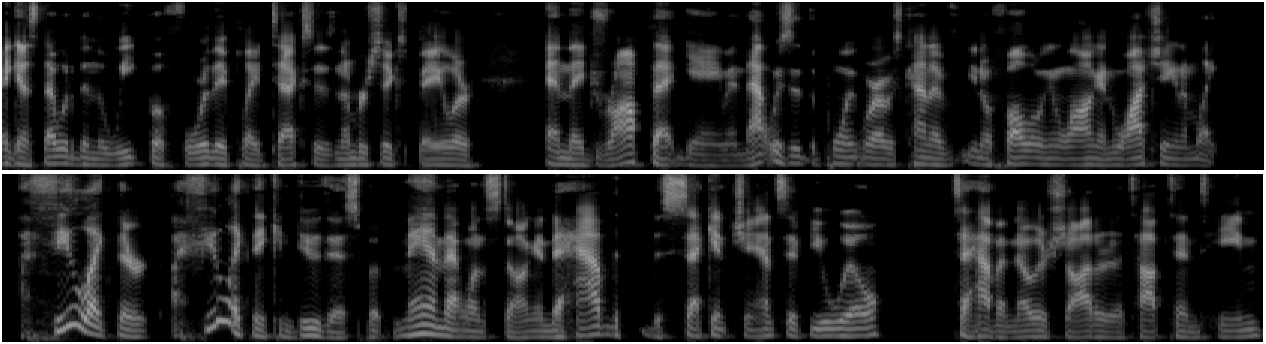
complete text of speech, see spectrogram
I guess that would have been the week before they played Texas, number six Baylor, and they dropped that game. And that was at the point where I was kind of, you know, following along and watching, and I'm like, I feel like they're, I feel like they can do this, but man, that one stung. And to have the, the second chance, if you will, to have another shot at a top 10 team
